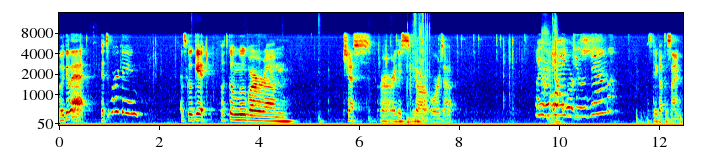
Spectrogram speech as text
Look at that. It's working. Let's go get, let's go move our um, chests, or, or at least get our ores out. You're going to do them? Let's take off the sign.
